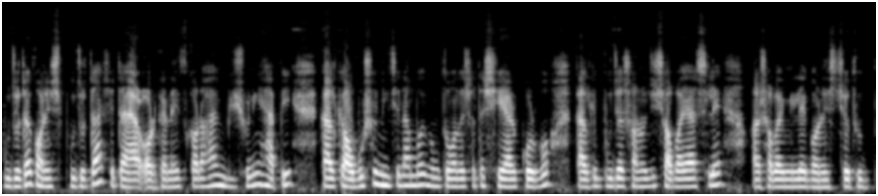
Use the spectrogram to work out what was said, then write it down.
পুজোটা, গণেশ পুজোটা, সেটা অর্গানাইজ করা হয়। আমি ভীষণই হ্যাপি কালকে অবশ্যই নিচে নামবো এবং তোমাদের সাথে শেয়ার করব। কালকে পূজা সনজি সবাই আসলে সবাই মিলে গণেশ চতুর্থ,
